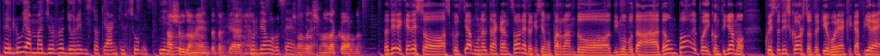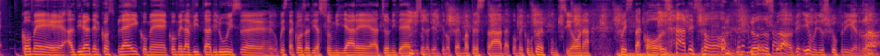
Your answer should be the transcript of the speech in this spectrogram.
per lui ha maggior ragione visto che è anche il suo mestiere Assolutamente, perché ricordiamolo sempre sono, sono d'accordo. Da dire che adesso ascoltiamo un'altra canzone perché stiamo parlando di nuovo da, da un po' e poi continuiamo questo discorso perché io vorrei anche capire come, al di là del cosplay, come, come la vita di Luis, eh, questa cosa di assomigliare a Johnny Depp, se la gente lo ferma per strada, come, come- come funziona questa cosa. Adesso lo- lo no, io voglio scoprirlo.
